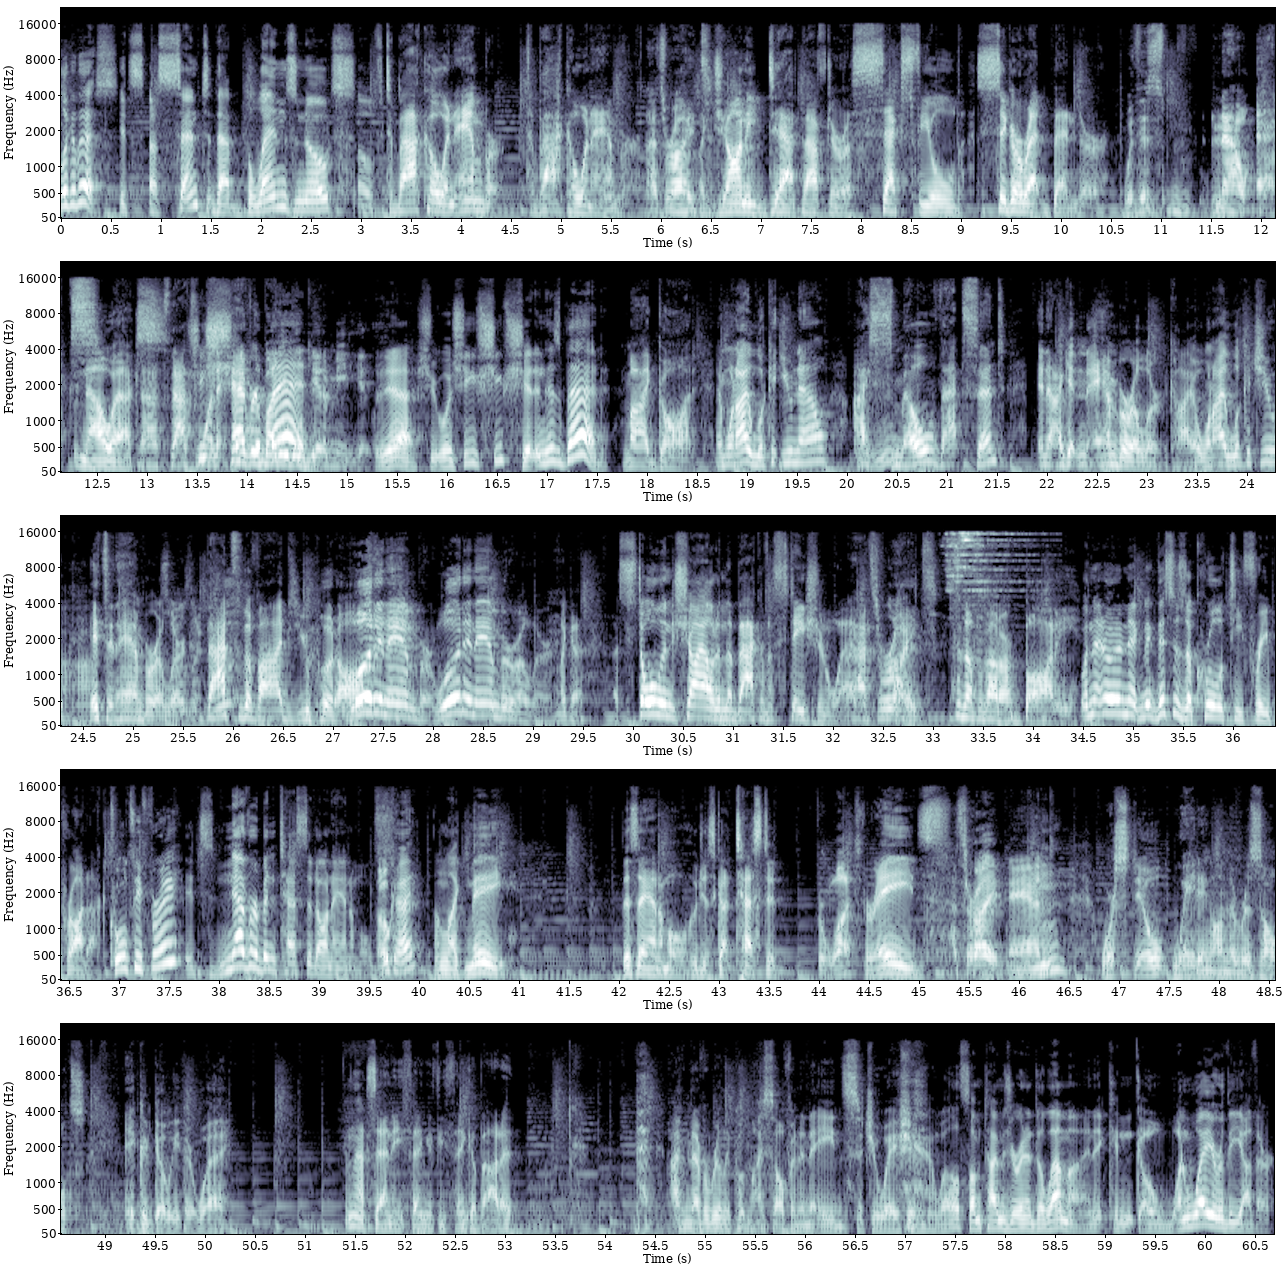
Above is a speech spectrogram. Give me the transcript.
Look at this. It's a scent that blends notes of tobacco and amber. Tobacco and amber. That's right. Like Johnny Depp after a sex-fueled cigarette bender. with his now ex. Now ex. That's that's She when everybody will get immediately. Yeah, she well, she she shit in his bed. My God. And when I look at you now, I mm. smell that scent and I get an amber alert, Kyle. When I look at you, uh-huh. it's an amber alert. That's the vibes you put off. Wood and amber. Wood and amber alert. Like a, a stolen child in the back of a station wagon. That's right. It's enough about our body. Well, no, no, Nick, Nick, this is a cruelty-free product. Cruelty free? It's never been tested on animals. Okay. Unlike me, this animal who just got tested For what? for AIDS. That's right. And mm-hmm. we're still waiting on the results. It could go either way. And that's anything if you think about it. I've never really put myself in an AIDS situation. Well, sometimes you're in a dilemma and it can go one way or the other.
